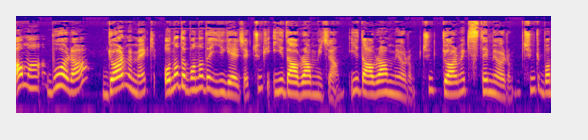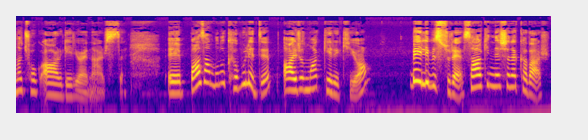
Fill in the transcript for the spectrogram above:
Ama bu ara görmemek ona da bana da iyi gelecek. Çünkü iyi davranmayacağım. İyi davranmıyorum. Çünkü görmek istemiyorum. Çünkü bana çok ağır geliyor enerjisi. Ee, bazen bunu kabul edip ayrılmak gerekiyor. Belli bir süre sakinleşene kadar,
